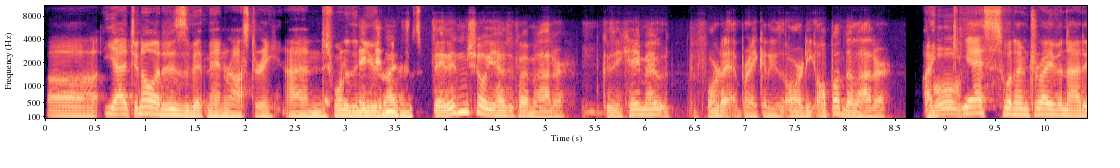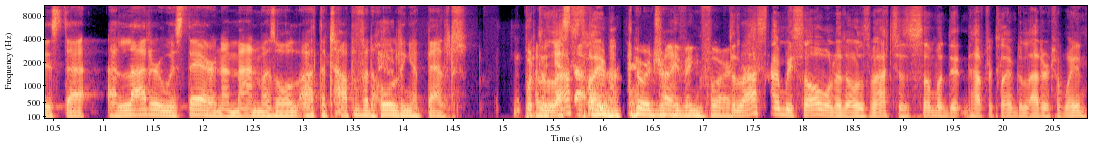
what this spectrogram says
Uh, yeah, do you know what? It is a bit main rostery. And one of the They news items. they didn't show you how to climb a ladder because he came out before the break and he was already up on the ladder. I Oh. guess what I'm driving at is that a ladder was there and a man was all at the top of it holding a belt. But I the last time they were driving for. the last time we saw one of those matches, someone didn't have to climb the ladder to win.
